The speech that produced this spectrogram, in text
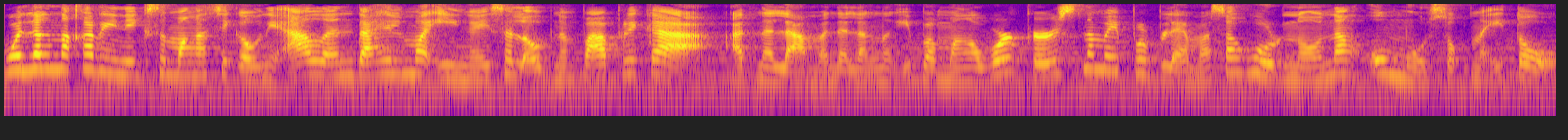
Walang nakarinig sa mga sigaw ni Alan dahil maingay sa loob ng pabrika at nalaman na lang ng ibang mga workers na may problema sa hurno nang umusok na ito.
